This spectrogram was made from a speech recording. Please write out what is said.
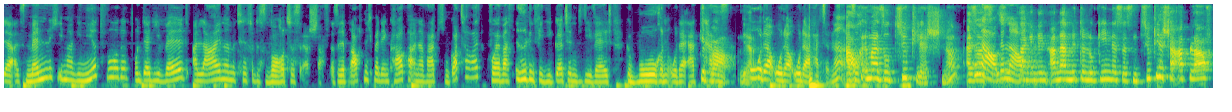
der als männlich imaginiert wurde und der die Welt alleine mit Hilfe des Wortes erschafft. Also der braucht nicht mehr den Körper einer weiblichen Gottheit. Vorher war es irgendwie die Göttin, die die Welt geboren oder ertanzt ja. oder oder oder hatte. Ne? Also, Auch immer so zyklisch. Ne? Also genau, genau. sozusagen in den anderen Mythologien ist es ein zyklischer Ablauf.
